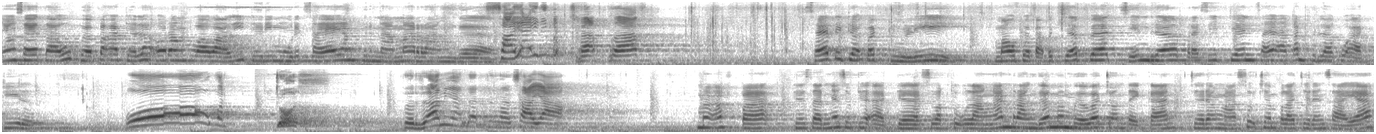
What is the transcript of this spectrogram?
Yang saya tahu Bapak adalah orang tua wali dari murid saya yang bernama Rangga. Saya ini pejabat. Saya tidak peduli mau Bapak pejabat, jenderal, presiden, saya akan berlaku adil. Wow, wedus. Berani Anda dengan saya. Maaf Pak, dasarnya sudah ada. Sewaktu ulangan Rangga membawa contekan, jarang masuk jam pelajaran saya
